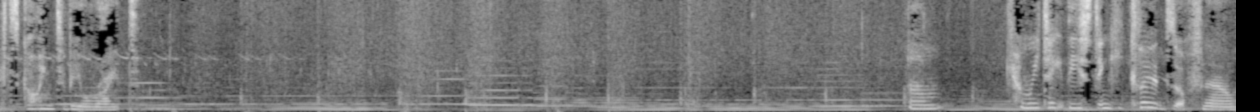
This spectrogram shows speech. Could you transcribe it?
It's going to be all right. Um, can we take these stinky clothes off now?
